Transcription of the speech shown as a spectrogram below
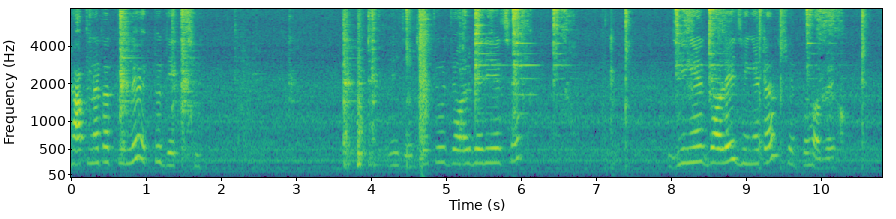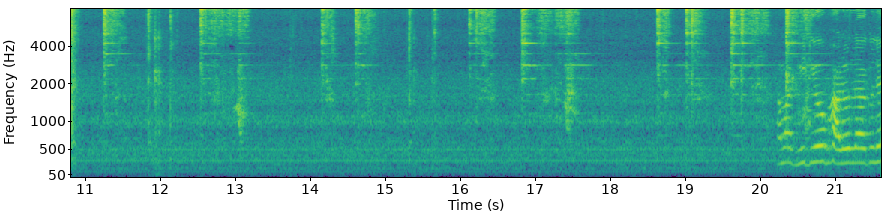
ঢাকনাটা তুলে একটু দেখছি। এই যে প্রচুর জল বেরিয়েছে। ঝিঙের জলেই ঝিঙেটা সেদ্ধ হবে। আমার ভিডিও ভালো লাগলে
